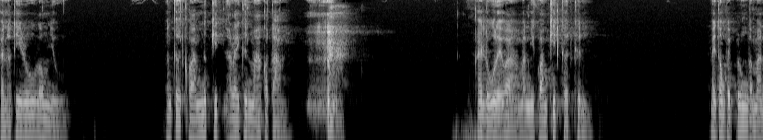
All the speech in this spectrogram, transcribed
ขณะที่รู้ลมอยู่ มันเกิดความนึกคิดอะไรขึ้นมาก็ตาม ให้รู้เลยว่ามันมีความคิดเกิดขึ้น ไม่ต้องไปปรุงกับมัน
